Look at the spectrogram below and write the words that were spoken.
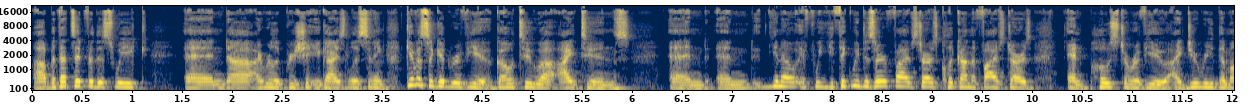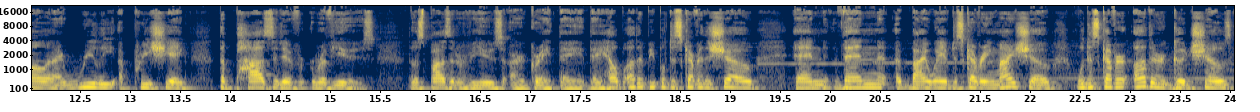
Uh, but that's it for this week. And uh, I really appreciate you guys listening. Give us a good review. Go to uh, iTunes and and you know if we you think we deserve five stars click on the five stars and post a review i do read them all and i really appreciate the positive reviews those positive reviews are great they they help other people discover the show and then uh, by way of discovering my show we'll discover other good shows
